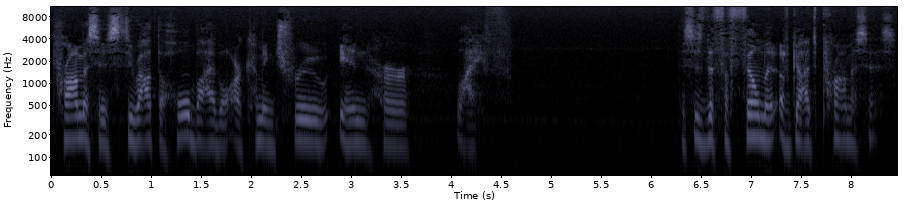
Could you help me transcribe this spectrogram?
promises throughout the whole Bible are coming true in her life. This is the fulfillment of God's promises.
